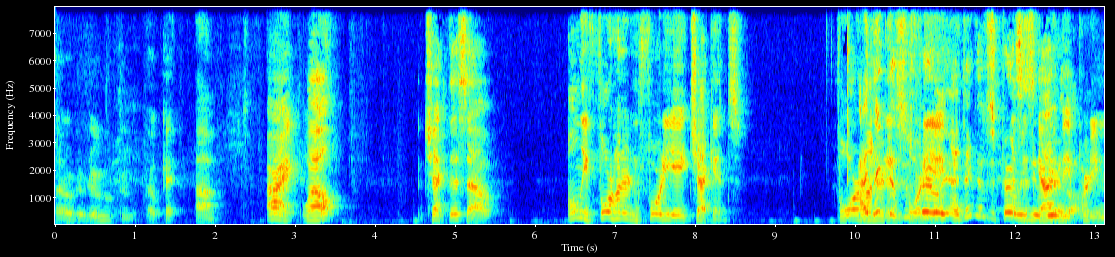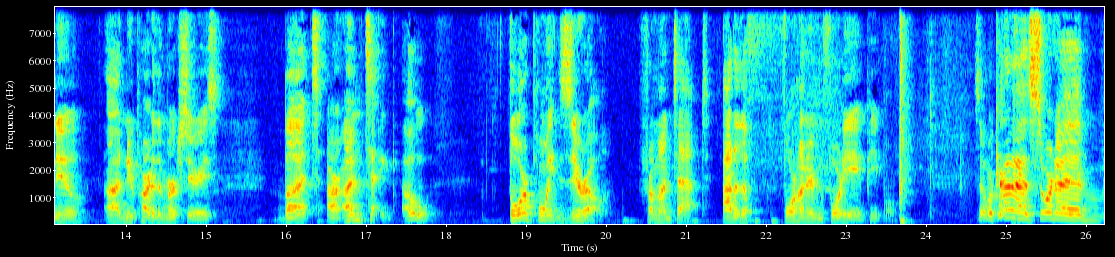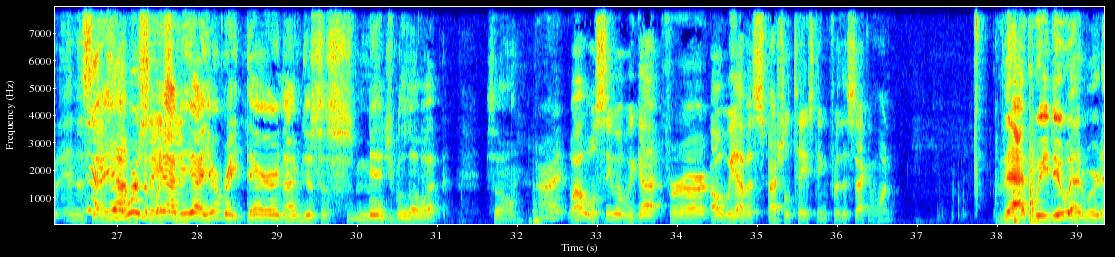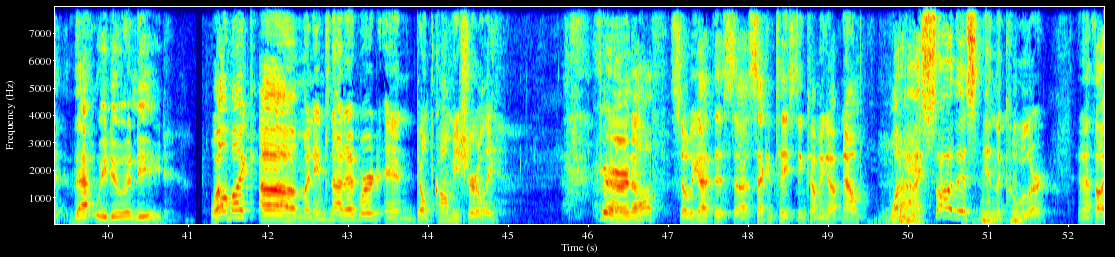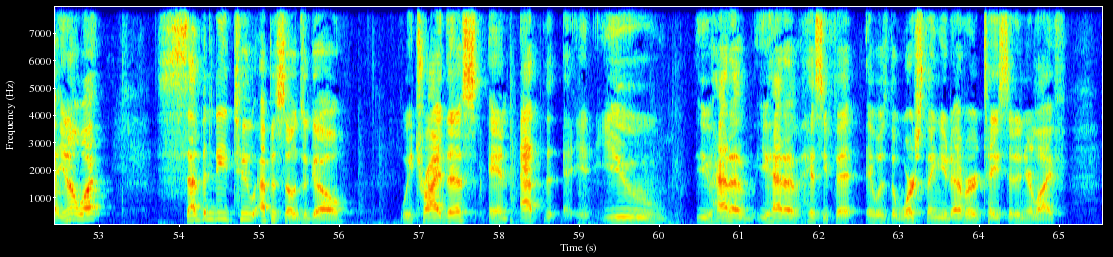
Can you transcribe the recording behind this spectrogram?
oh, do, do, do. okay. Um, all right. Well, check this out. Only 448 check-ins. I think this is 448. fairly. I think this is fairly This has got to be though. pretty new, uh, new part of the Merc series. But our untappd, oh, 4.0 from Untappd out of the 448 people. So we're kind of sort of in the Yeah, same yeah, we're in the. conversation. I mean, yeah, you're right there, and I'm just a smidge below it. So All right. Well, we'll see what we got for our. Oh, we have a special tasting for the second one. that we do, Edward. That we do indeed. Well, Mike, uh, my name's not Edward, and don't call me Shirley. Fair enough. So we got this uh, second tasting coming up. Now, what I saw this in the cooler, and I thought, you know what? 72 episodes ago, we tried this, and at the it, you you had a you had a hissy fit. It was the worst thing you'd ever tasted in your life.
